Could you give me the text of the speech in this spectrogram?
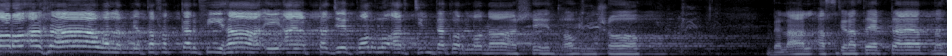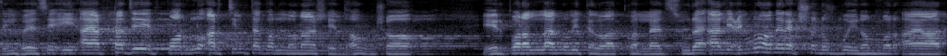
করাআহা ওয়া লাম ইয়াতাফাক্কার ফিহা, এই আয়াতটা যে পড়ল আর চিন্তা করল না, সে ধ্বংস। বেলাল, আজকে রাতে একটা আয়াত নাজিল হয়েছে। এই আয়াতটা যে পড়ল আর চিন্তা করল না, সে ধ্বংস। এরপর আল্লাহ নবী তেলাওয়াত করলেন, সূরা আলী ইমরানের 190 নম্বর আয়াত।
